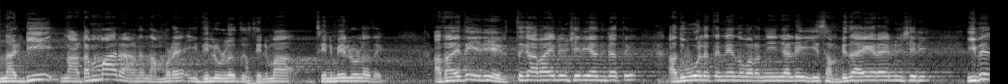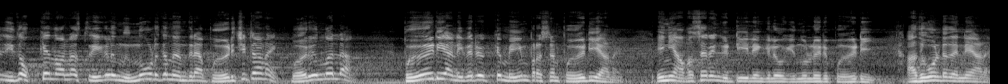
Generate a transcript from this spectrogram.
നടി നടന്മാരാണ് നമ്മുടെ ഇതിലുള്ളത്. സിനിമ സിനിമയിലുള്ളത്. അതായത് ഇനി എഴുത്തുകാരായാലും ശരി അതിന്റെ അകത്ത്. അതുപോലെ തന്നെ എന്ന് പറഞ്ഞു കഴിഞ്ഞാൽ ഈ സംവിധായകരായാലും ശരി. ഇവ ഇതൊക്കെ എന്ന് പറഞ്ഞാൽ സ്ത്രീകൾ നിന്നു കൊടുക്കുന്നത് എന്തിനാ? പേടിച്ചിട്ടാണ്. വേറെ ഒന്നുമല്ല പേടിയാണ്. ഇവരൊക്കെ മെയിൻ പ്രശ്നം പേടിയാണ്. ഇനി അവസരം കിട്ടിയില്ലെങ്കിലോ എന്നുള്ളൊരു പേടി. അതുകൊണ്ട് തന്നെയാണ്.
